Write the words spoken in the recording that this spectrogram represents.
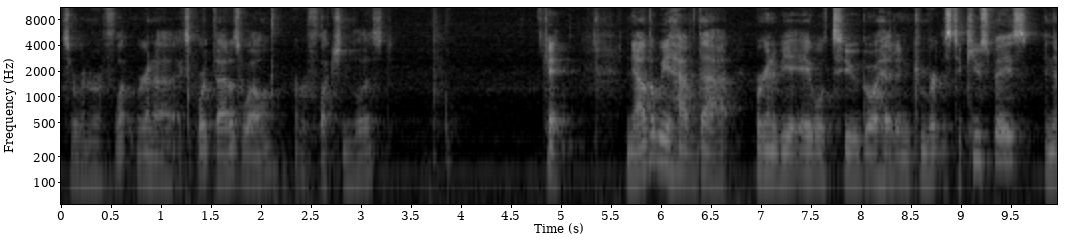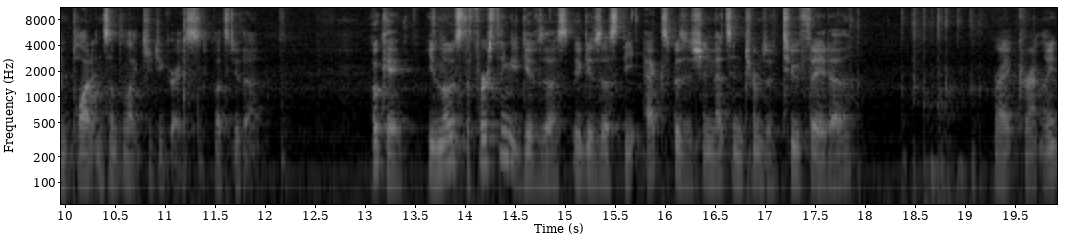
So we're going to reflect. We're going to export that as well, a reflection list. Okay. Now that we have that, we're going to be able to go ahead and convert this to QSpace and then plot it in something like QtGrace. Let's do that. Okay, you'll notice the first thing it gives us, it gives us the x position, that's in terms of 2 theta, right, currently.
